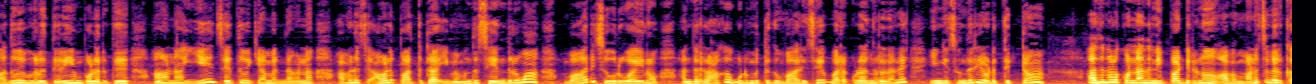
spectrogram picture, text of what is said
மதுவை இவங்களுக்கு தெரியும் போல இருக்குது ஆனால் ஏன் சேர்த்து வைக்காமல் இருந்தாங்கன்னா அவனை அவளை பார்த்துட்டா இவன் வந்து சேர்ந்துருவான். வாரிசு உருவாயிரும். அந்த ராக குடும்பத்துக்கு வாரிசே வரக்கூடாதுங்கிறதானே இங்கே சுந்தரியோட திட்டம்? அதனால கொண்டாந்து நிப்பாட்டிடணும். அவன் மனசில் இருக்க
